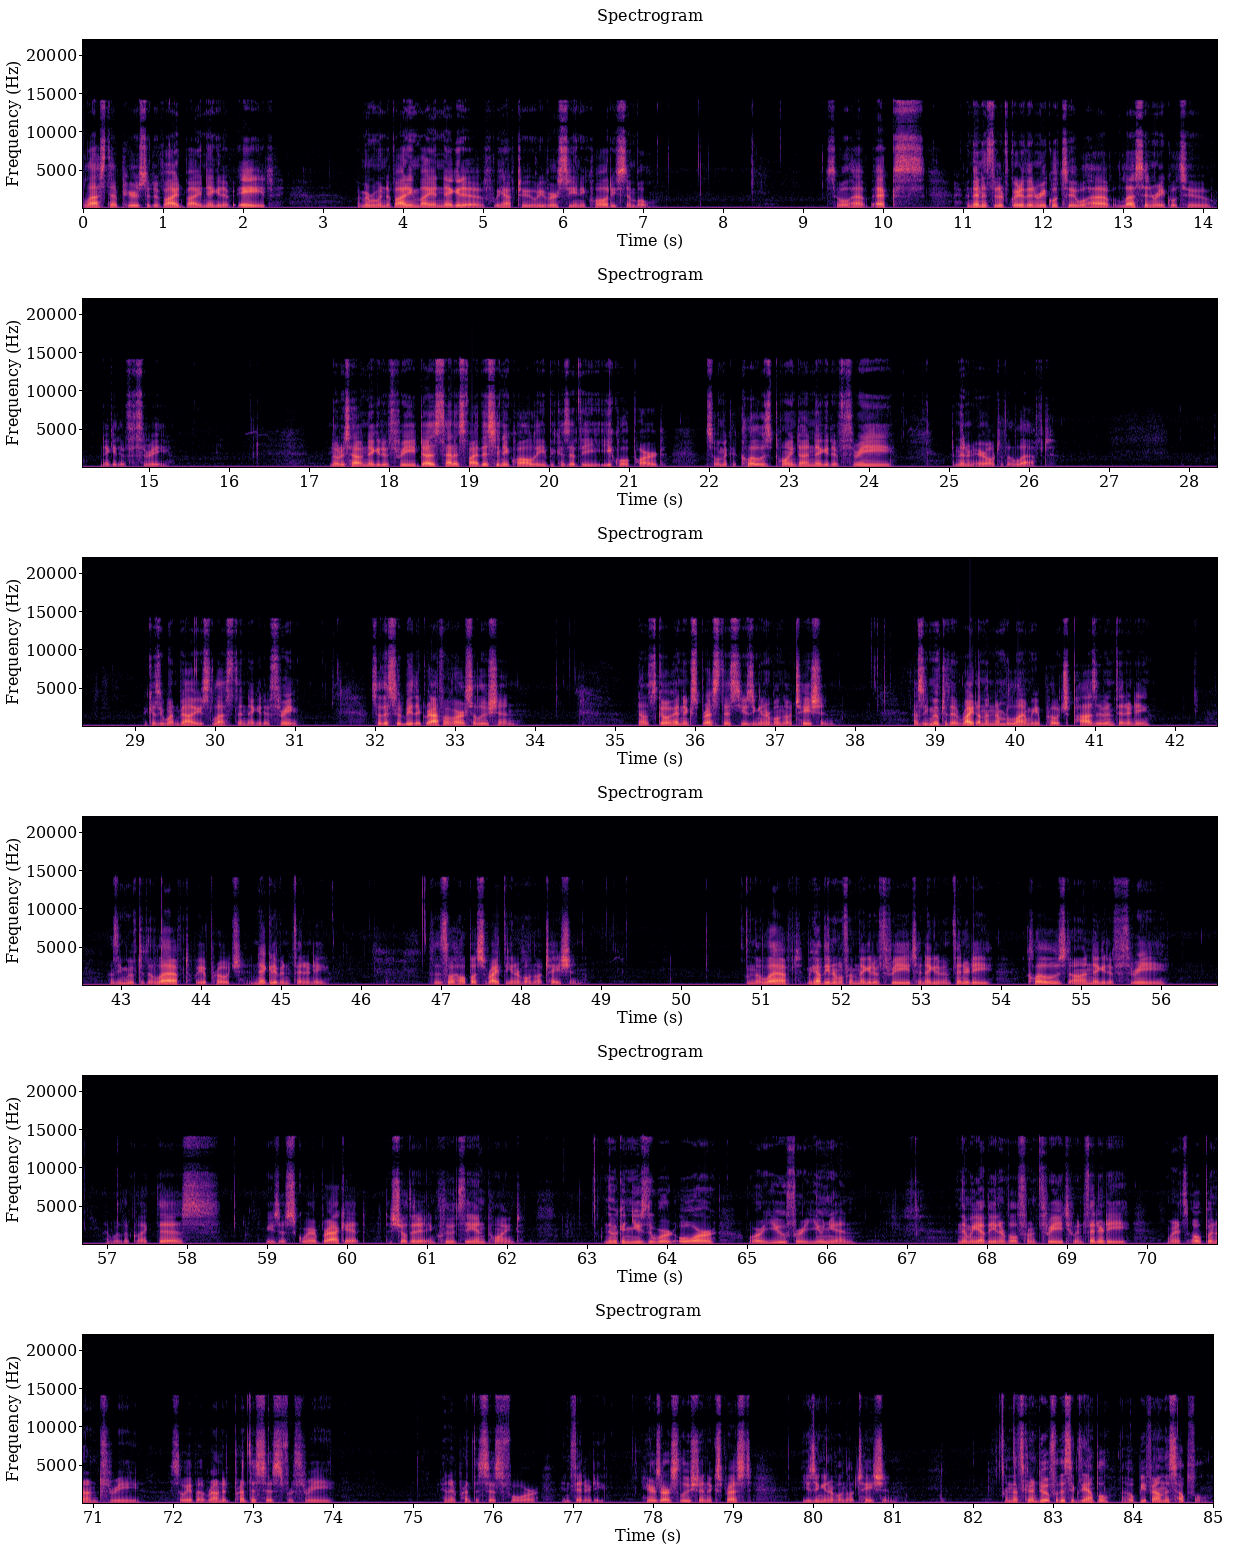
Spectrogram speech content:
The last step here is to divide by negative 8. But remember, when dividing by a negative, we have to reverse the inequality symbol. So we'll have x, and then instead of greater than or equal to, we'll have less than or equal to negative 3. Notice how negative 3 does satisfy this inequality because of the equal part. So we'll make a closed point on negative 3, and then an arrow to the left. Because we want values less than negative 3. So this would be the graph of our solution. Now let's go ahead and express this using interval notation. As we move to the right on the number line, we approach positive infinity. As we move to the left, we approach negative infinity. So this will help us write the interval notation. On the left, we have the interval from negative 3 to negative infinity closed on negative 3. That would look like this. Use a square bracket to show that it includes the endpoint. Then we can use the word OR or U for union and then we have the interval from 3 to infinity when it's open on 3. So we have a rounded parenthesis for 3 and a parenthesis for infinity. Here's our solution expressed using interval notation. And that's going to do it for this example. I hope you found this helpful.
